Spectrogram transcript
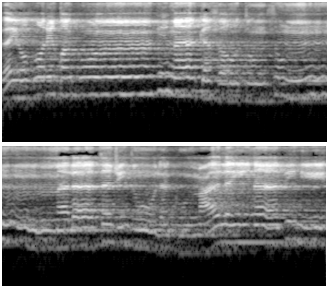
فيغرقكم بما كفرتم ثم لا تجدوا لكم علينا به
